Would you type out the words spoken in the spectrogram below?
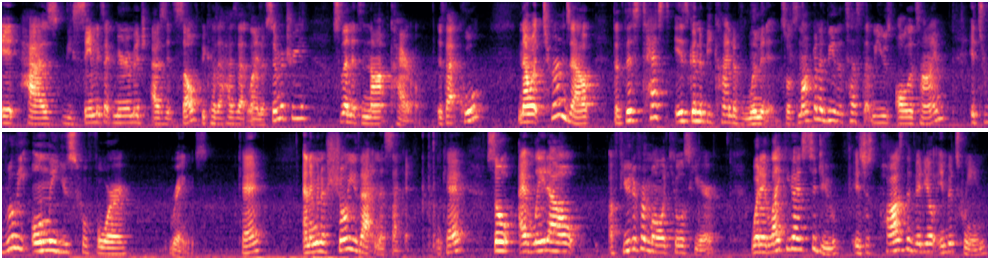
it has the same exact mirror image as itself because it has that line of symmetry, so then it's not chiral. Is that cool? Now it turns out that this test is going to be kind of limited. So it's not going to be the test that we use all the time. It's really only useful for rings. Okay? And I'm going to show you that in a second. Okay? So I've laid out a few different molecules here. What I'd like you guys to do is just pause the video in between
